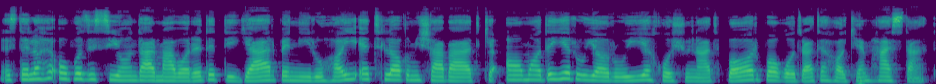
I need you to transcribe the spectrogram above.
اصطلاح اپوزیسیون در موارد دیگر به نیروهایی اطلاق می شود که آماده رویارویی خشونتبار با قدرت حاکم هستند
